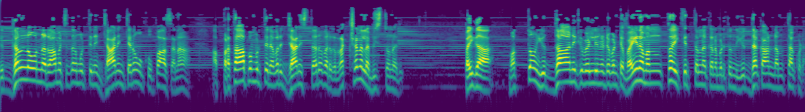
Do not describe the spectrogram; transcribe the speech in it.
యుద్ధంలో ఉన్న రామచంద్రమూర్తిని ధ్యానించడం ఒక ఉపాసన. ఆ ప్రతాపమూర్తిని ఎవరు ధ్యానిస్తారో వారికి రక్షణ లభిస్తున్నది. పైగా మొత్తం యుద్ధానికి వెళ్ళినటువంటి వైనమంతా ఈ కీర్తనలో కనబడుతుంది. యుద్ధకాండంతా కూడా.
